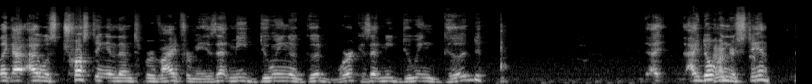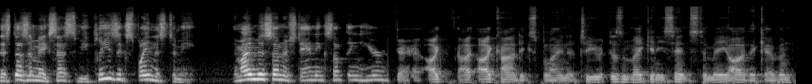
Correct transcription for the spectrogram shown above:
like I, I was trusting in them to provide for me. Is that me doing a good work? Is that me doing good? I, I don't understand. This doesn't make sense to me. Please explain this to me. Am I misunderstanding something here? Yeah, I, I, I can't explain it to you. It doesn't make any sense to me either, Kevin.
